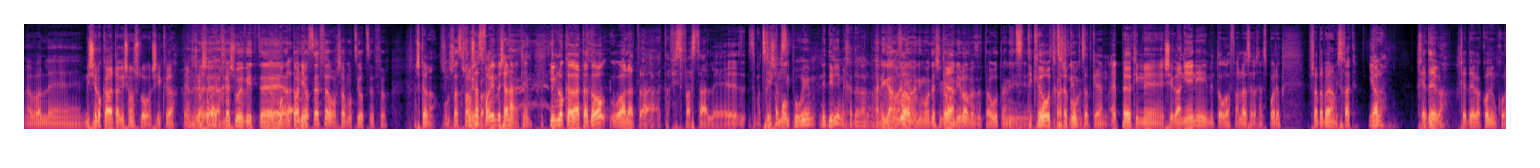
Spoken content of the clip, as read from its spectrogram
אבל אה, מי שלא קרא את הראשון שלו, שיקרא. כן, אחרי ש- אחרי שהוא הביא את אה, אנטוניו אני- ספר, הוא עכשיו מוציא עוד ספר. אשכרה. שלושה ספרים שלושה. ספרים בשנה, כן. אם לא קראת דור, וואלה, אתה אתה פספסת על... אה, זה מצחיק יש שם כמו... סיפורים נדירים מחדר ההלבשה. אני גם. אני- אני מודה שגם כן. אני לא, וזו טעות, אני... תקראו, תצחקו. קצת, כן. פרק עם אה, שירן ייני, מטורף, אני לא אעשה לכם ספוילר. אפשר לדבר על המשחק? יאללה. חדרה, חדרה, קודם כל.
